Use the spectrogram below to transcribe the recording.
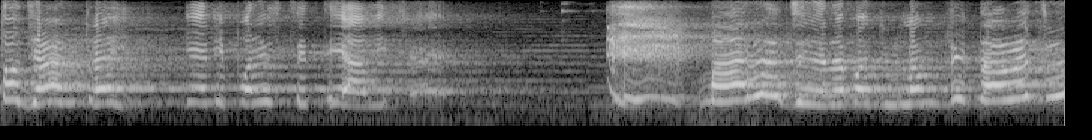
તો જાણ થઈ કે એની પરિસ્થિતિ આવી છે. મારા જ એના પર જુલમ સિતાવે છે.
